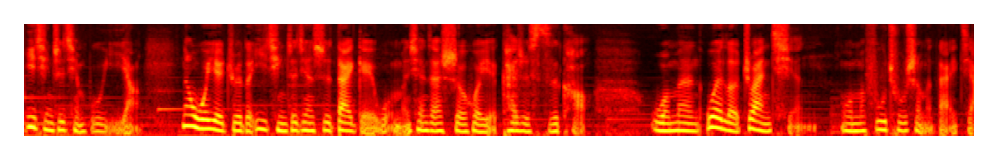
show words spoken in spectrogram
疫情之前不一样。嗯嗯。那我也觉得疫情这件事带给我们现在社会也开始思考。我们为了赚钱，我们付出什么代价？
